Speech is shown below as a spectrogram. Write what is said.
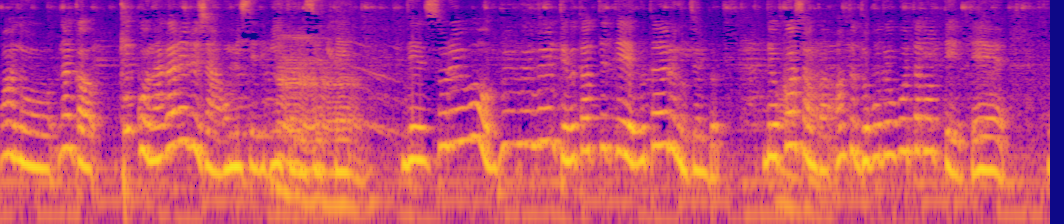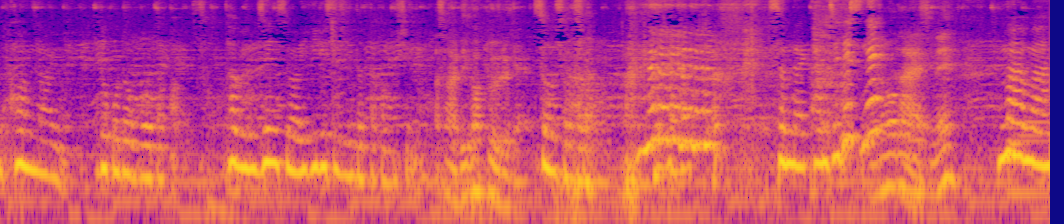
あのなんか結構流れるじゃんお店でビートルズって、うん。でそれをふんふんふんって歌ってて歌えるの全部でお母さんが「あんたどこで覚えたの?」って言ってわかんない。のどこで覚えたか。多分前世はイギリス人だったかもしれない。あそうリバプールで。そうそうそう。そんな感じですね。ですね、まあまあ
